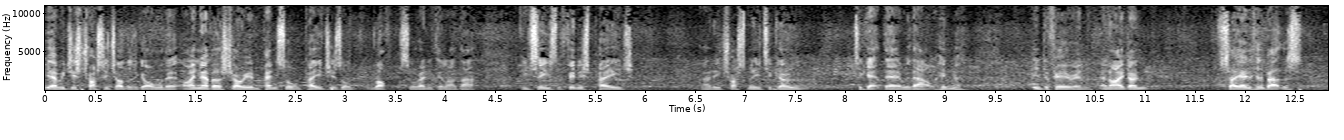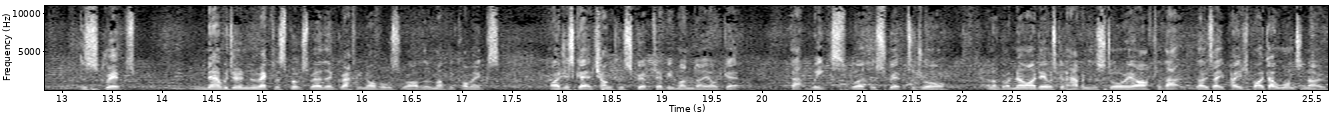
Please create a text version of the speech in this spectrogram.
yeah, we just trust each other to go on with it. I never show him pencil pages or roughs or anything like that. He sees the finished page, and he trusts me to go to get there without him interfering. And I don't say anything about this, the script. Now we're doing the Reckless books where they're graphic novels rather than monthly comics. I just get a chunk of script every Monday. I'll get that week's worth of script to draw, and I've got no idea what's going to happen in the story after that those eight pages. But I don't want to know.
